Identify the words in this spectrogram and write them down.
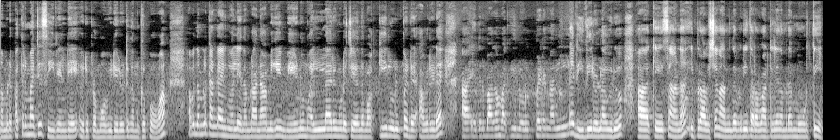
നമ്മുടെ പത്രമാറ്റ സീരിയലിന്റെ ഒരു പ്രൊമോ വീഡിയോയിലോട്ട് നമുക്ക് പോവാം. അപ്പോൾ നമ്മൾ കണ്ടായിരുന്നു അല്ലേ നമ്മുടെ അനാമികയും വേണുവും എല്ലാവരും കൂടെ ചേർന്ന് വക്കീൽ ഉൾപ്പെടെ അവരുടെ എതിർഭാഗം വക്കീൽ ഉൾപ്പെടെ നല്ല രീതിയിലുള്ള ഒരു കേസാണ്. ഇപ്രാവശ്യം അനന്തപുരി തറവാട്ടിലെ നമ്മുടെ മൂർത്തിയും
